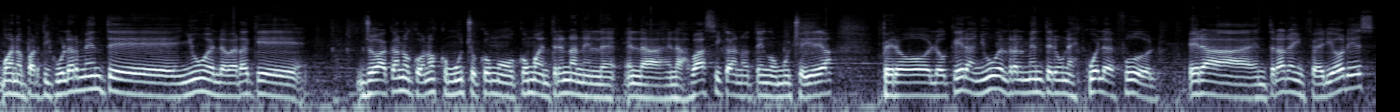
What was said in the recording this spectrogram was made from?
bueno, particularmente Newells, la verdad que yo acá no conozco mucho cómo, cómo entrenan en, en, las básicas, no tengo mucha idea, pero lo que era Newell realmente era una escuela de fútbol. Era entrar a inferiores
